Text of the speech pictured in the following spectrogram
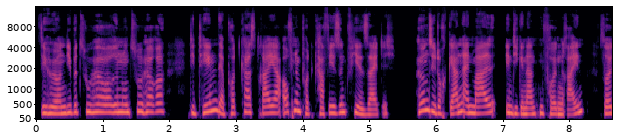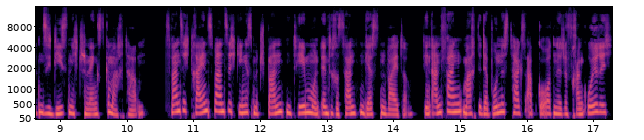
Sie hören, liebe Zuhörerinnen und Zuhörer, die Themen der Podcast-Reihe auf einem Podcafé sind vielseitig. Hören Sie doch gern einmal in die genannten Folgen rein, sollten Sie dies nicht schon längst gemacht haben. 2023 ging es mit spannenden Themen und interessanten Gästen weiter. Den Anfang machte der Bundestagsabgeordnete Frank Ulrich,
